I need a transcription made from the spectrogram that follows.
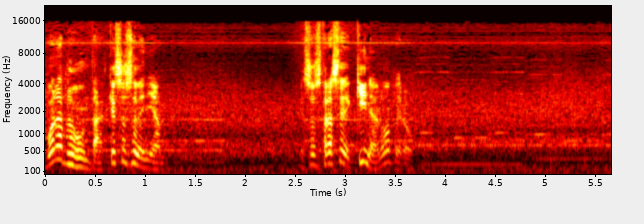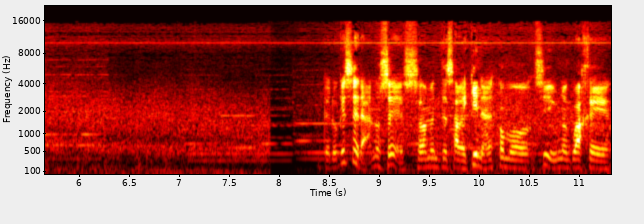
buena pregunta. ¿Qué es eso de ñam? Eso es frase de Kina, ¿no? Pero... qué será? No sé, solamente sabe Kina. Es como, sí, un lenguaje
